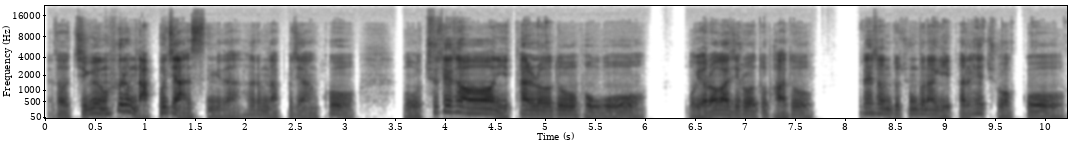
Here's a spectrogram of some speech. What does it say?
그래서 지금 흐름 나쁘지 않습니다. 흐름 나쁘지 않고 뭐 추세선 이탈로도 보고 뭐 여러 가지로도 봐도 추세선도 충분하게 이탈을 해 주었고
